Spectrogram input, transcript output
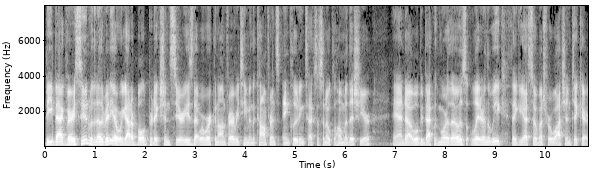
be back very soon with another video. We got our bold prediction series that we're working on for every team in the conference, including Texas and Oklahoma this year. And uh, we'll be back with more of those later in the week. Thank you guys so much for watching. Take care.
